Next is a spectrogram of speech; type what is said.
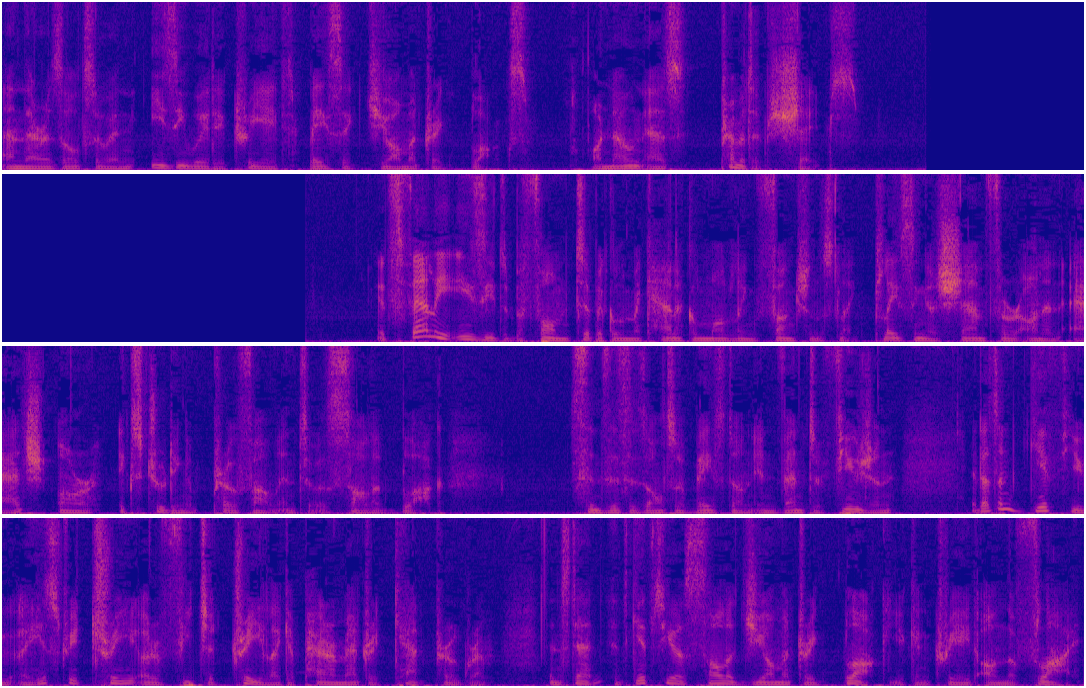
And there is also an easy way to create basic geometric blocks, or known as primitive shapes. It's fairly easy to perform typical mechanical modeling functions like placing a chamfer on an edge or extruding a profile into a solid block. Since this is also based on Inventor Fusion, it doesn't give you a history tree or a feature tree like a parametric CAD program. Instead, it gives you a solid geometric block you can create on the fly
